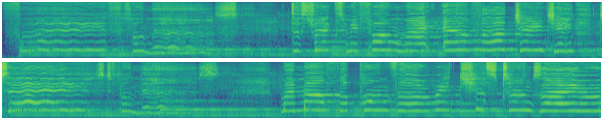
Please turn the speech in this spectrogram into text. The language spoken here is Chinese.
Faithfulness distracts me from my ever changing tastefulness. My mouth upon the richest tongues I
